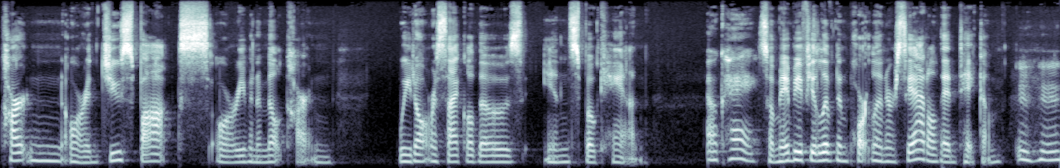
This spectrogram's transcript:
carton or a juice box or even a milk carton, we don't recycle those in Spokane. Okay. So, maybe if you lived in Portland or Seattle, they'd take them, Mm-hmm.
